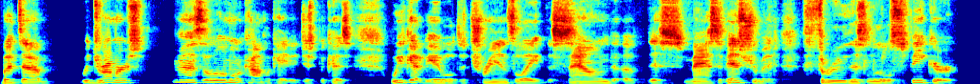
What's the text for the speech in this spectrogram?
But um, with drummers, it's a little more complicated just because we've got to be able to translate the sound of this massive instrument through this little speaker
